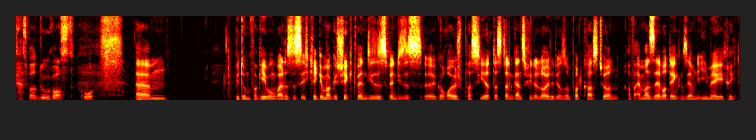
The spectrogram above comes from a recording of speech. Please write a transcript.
das war du, Horst. Oh. Ähm, Bitte um Vergebung, weil das ist, ich kriege immer geschickt, wenn dieses, wenn dieses äh, Geräusch passiert, dass dann ganz viele Leute, die unseren Podcast hören, auf einmal selber denken, sie haben eine E-Mail gekriegt.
